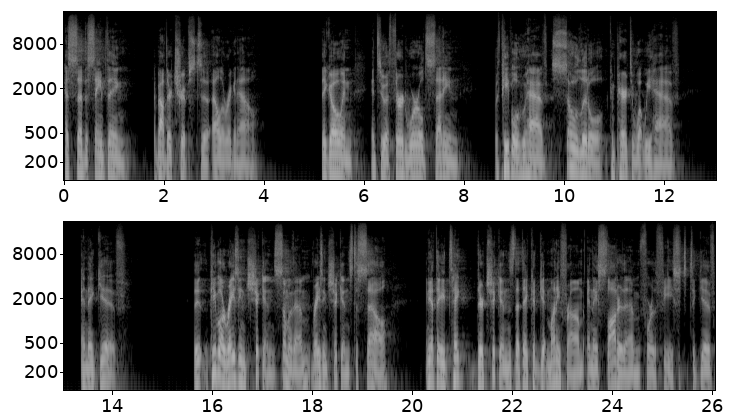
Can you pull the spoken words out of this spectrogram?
has said the same thing about their trips to El Oregonal. They go in, into a third world setting with people who have so little compared to what we have, and they give. The, people are raising chickens, some of them raising chickens to sell and yet they take their chickens that they could get money from and they slaughter them for the feast to give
